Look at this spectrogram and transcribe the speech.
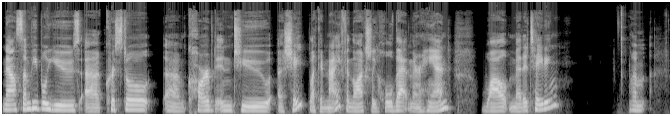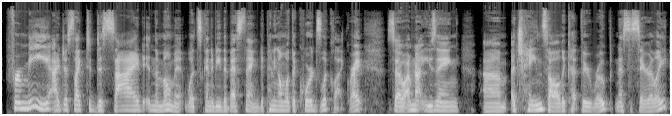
Now, some people use a crystal um, carved into a shape like a knife, and they'll actually hold that in their hand while meditating. Um, for me, I just like to decide in the moment what's going to be the best thing, depending on what the cords look like, right? So I'm not using um, a chainsaw to cut through rope necessarily,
